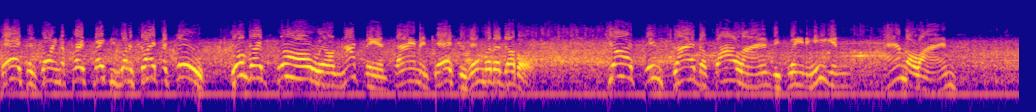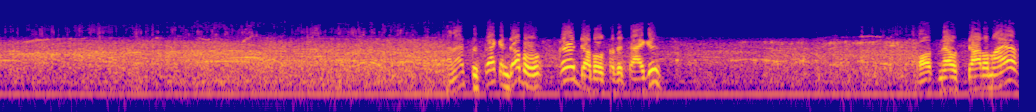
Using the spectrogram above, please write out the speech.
Dash is going to first base. He's going to try for two. Blomberg's throw will not be in time, and Cash is in with a double. Just inside the foul line between Hegan and the line. And that's the second double, third double for the Tigers. Off Mel Stottlemyre.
